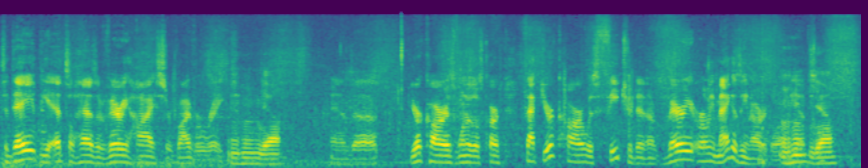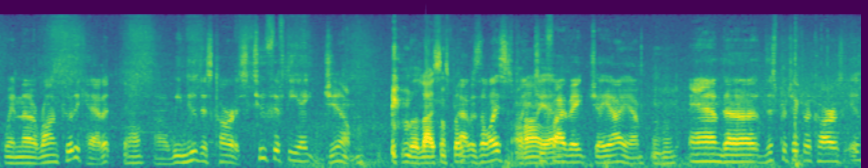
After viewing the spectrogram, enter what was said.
Today, the Edsel has a very high survivor rate, hmm Yeah. and uh, your car is one of those cars. In fact, your car was featured in a very early magazine article on hmm the Yeah. When uh, Ron Kudik had it, Yeah. uh, we knew this car as 258 Jim. the license plate. That was the license plate, Uh-huh, yeah. 258 JIM. Mhm. And uh, this particular car is, is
